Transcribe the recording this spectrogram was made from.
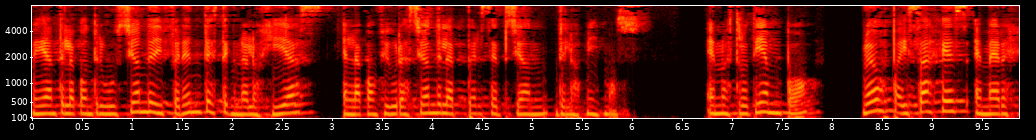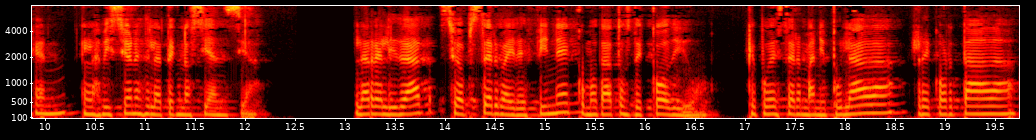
mediante la contribución de diferentes tecnologías en la configuración de la percepción de los mismos. En nuestro tiempo, nuevos paisajes emergen en las visiones de la tecnociencia. La realidad se observa y define como datos de código, que puede ser manipulada, recortada,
